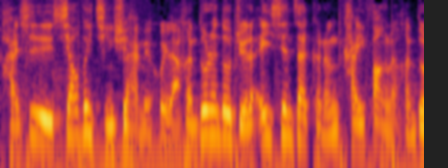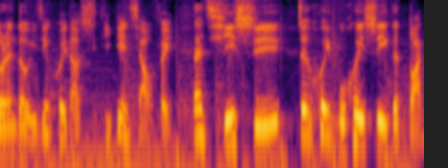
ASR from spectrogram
还是消费情绪还没回来？很多人都觉得，哎，现在可能开放了，很多人都已经回到实体店消费，但其实这会不会是一个短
